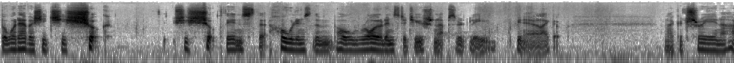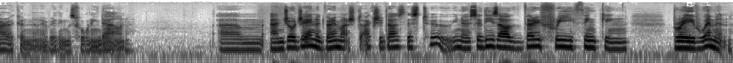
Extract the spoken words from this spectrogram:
But whatever, she she shook. She shook the, ins- the whole ins- the whole royal institution absolutely, you know, like a like a tree in a hurricane, and everything was falling down. Um, and Georgiana very much actually does this too, you know. So these are very free thinking brave women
